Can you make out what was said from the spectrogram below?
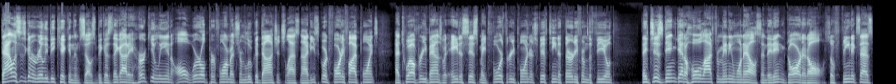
Dallas is going to really be kicking themselves because they got a Herculean all world performance from Luka Doncic last night. He scored 45 points, had 12 rebounds with eight assists, made four three pointers, 15 to 30 from the field. They just didn't get a whole lot from anyone else, and they didn't guard at all. So Phoenix, as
